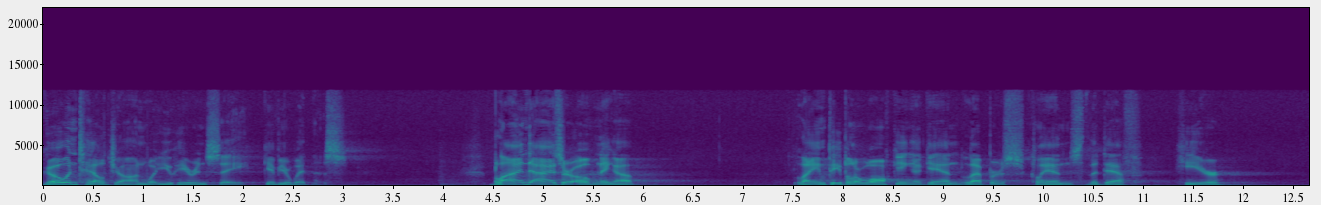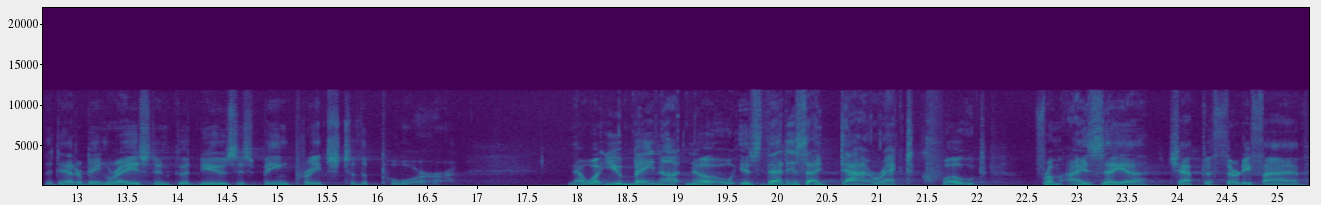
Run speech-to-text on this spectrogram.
Go and tell John what you hear and see. Give your witness. Blind eyes are opening up. Lame people are walking again. Lepers cleanse. The deaf hear. The dead are being raised, and good news is being preached to the poor. Now, what you may not know is that is a direct quote from Isaiah chapter 35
